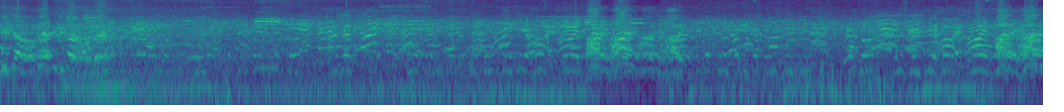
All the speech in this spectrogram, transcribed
দিতে হবে দিতে হবে Hi, hi, hi.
